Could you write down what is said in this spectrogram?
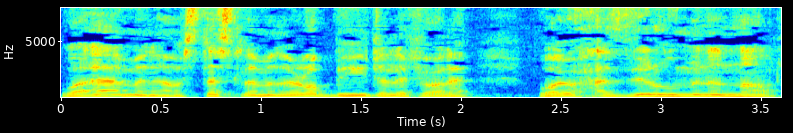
وآمن واستسلم لربه جل في علاه ويحذره من النار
